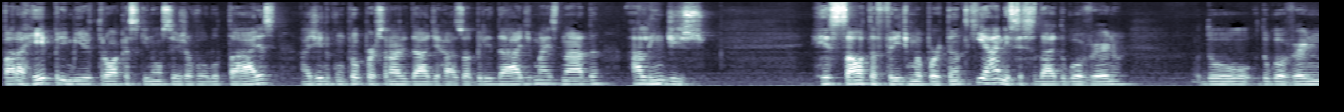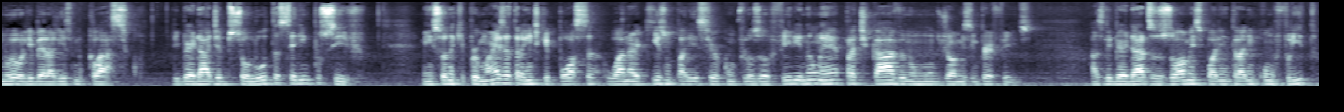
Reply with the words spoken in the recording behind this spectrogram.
para reprimir trocas que não sejam voluntárias, agindo com proporcionalidade e razoabilidade, mas nada além disso. Ressalta Friedman, portanto, que há necessidade do governo do, do governo no liberalismo clássico. Liberdade absoluta seria impossível. Menciona que por mais atraente que possa o anarquismo parecer como filosofia, ele não é praticável no mundo de homens imperfeitos. As liberdades dos homens podem entrar em conflito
